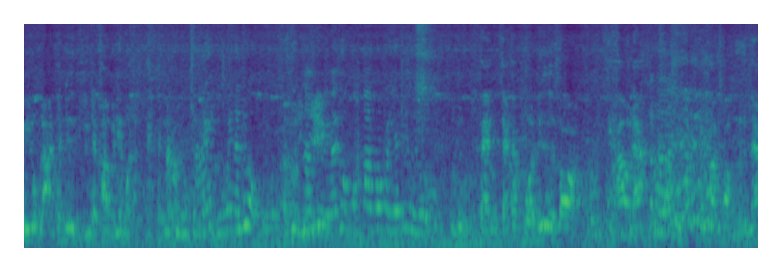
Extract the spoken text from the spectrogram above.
มีลูกหลานถ้าดื้อผีจะเข้าไปในหมดอะลูกชายดูไว้นะลูกจริงไว้ลูกของป้าบอกเขาเยอะดื้อลูกแต่แต่ถ้าผัวดื้อก็ไม่เข้านะไม่เข้าช่องอื่นนะ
